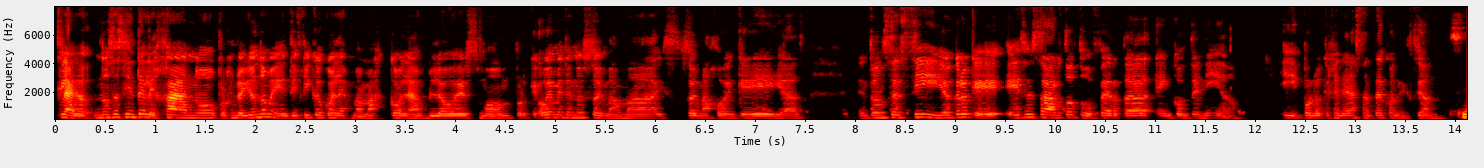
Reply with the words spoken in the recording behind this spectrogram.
claro, no se siente lejano. Por ejemplo, yo no me identifico con las mamás, con las bloggers mom, porque obviamente no soy mamá, soy más joven que ellas. Entonces, sí, yo creo que eso es harto tu oferta en contenido y por lo que generas tanta conexión. Sí,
